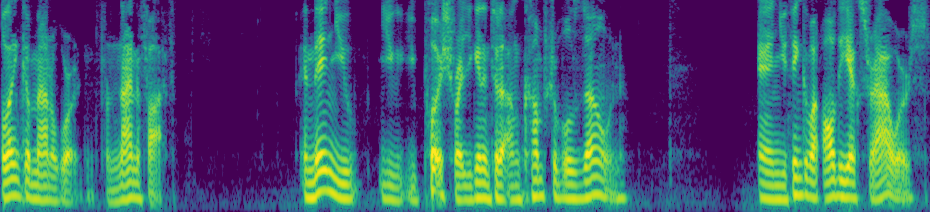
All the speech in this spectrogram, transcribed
blank amount of work from nine to five. And then you you you push, right? You get into the uncomfortable zone. And you think about all the extra hours.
